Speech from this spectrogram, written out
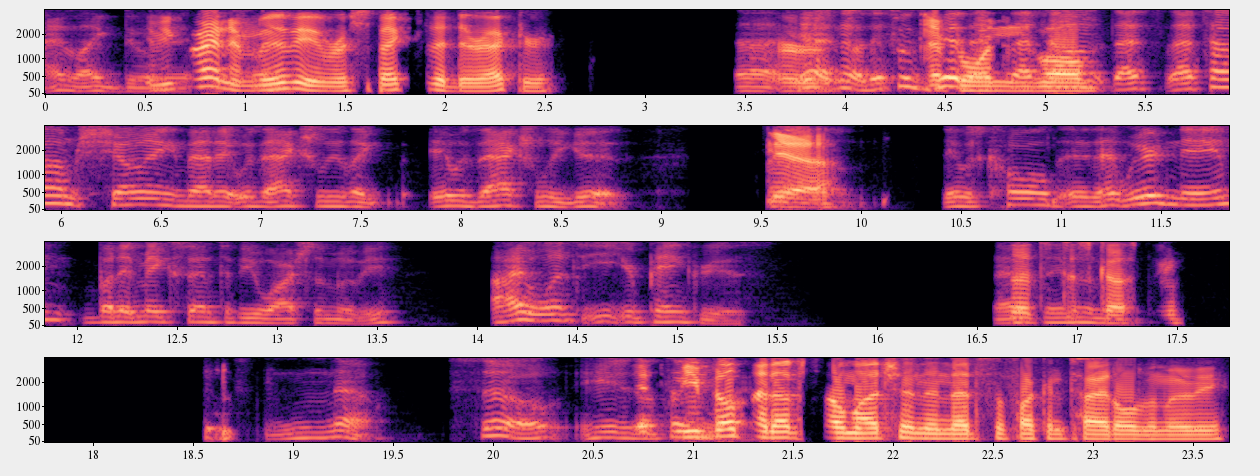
i like doing it. If you it. cry in a It's fun. movie, respect the director. Uh, yeah, no, this was good. That's, that's, how I'm, that's that's how I'm showing that it was actually like it was actually good. Yeah. Um, it was called it had a weird name, but it makes sense if you watch the movie. I want to eat your pancreas. That's the name of the disgusting. No. So here's I'll you built why. that up so much, and then that's the fucking title of the movie.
